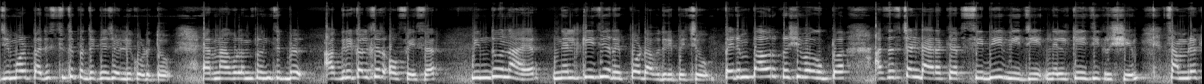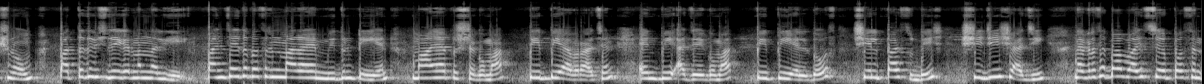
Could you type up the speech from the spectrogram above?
ബിജിമോൾ പരിസ്ഥിതി പ്രതിജ്ഞ ചൊല്ലിക്കൊടുത്തു. Ernakulam principal agriculture officer Bindu Nair നെൽകേജി റിപ്പോർട്ട് അവതരിപ്പിച്ചു. പെരുമ്പാവൂർ കൃഷി വകുപ്പ് assistant director Sibi V G നെൽകേജി കൃഷിയും സംരക്ഷണവും പദ്ധതി വിശദീകരണം നൽകി. പഞ്ചായത്ത് പ്രസിഡന്റ്മാരായ Mithun T N Maya Krishnakumar P P Avarajan N P Ajayakumar P P Eldhose Shilpa Sudheesh Shiji Shaji നഗരസഭാ വൈസ് ചെയർപേഴ്സൺ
